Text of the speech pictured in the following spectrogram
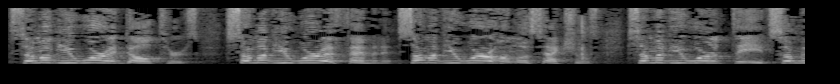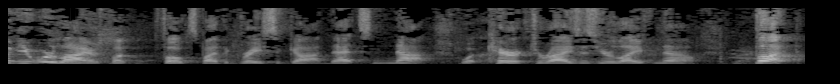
Some of you were adulterers. Some of you were effeminate. Some of you were homosexuals. Some of you were thieves. Some of you were liars. But, folks, by the grace of God, that's not what characterizes your life now. But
